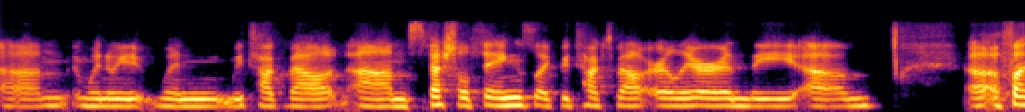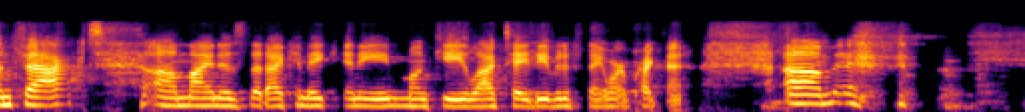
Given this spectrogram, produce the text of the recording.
um, when we when we talk about um, special things, like we talked about earlier in the um, a fun fact, uh, mine is that I can make any monkey lactate even if they weren't pregnant.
